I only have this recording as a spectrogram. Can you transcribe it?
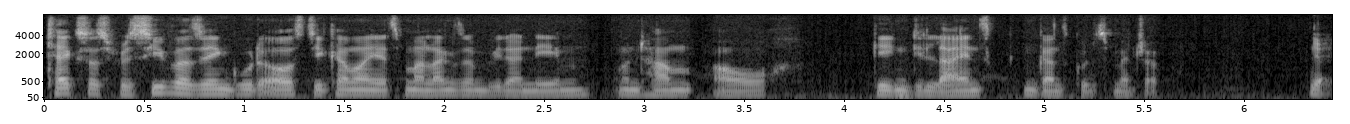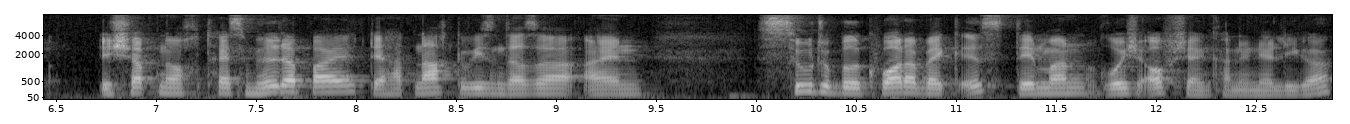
Texas Receiver sehen gut aus. Die kann man jetzt mal langsam wieder nehmen und haben auch gegen die Lions ein ganz gutes Matchup. Ja, ich habe noch Taysom Hill dabei. Der hat nachgewiesen, dass er ein suitable Quarterback ist, den man ruhig aufstellen kann in der Liga.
